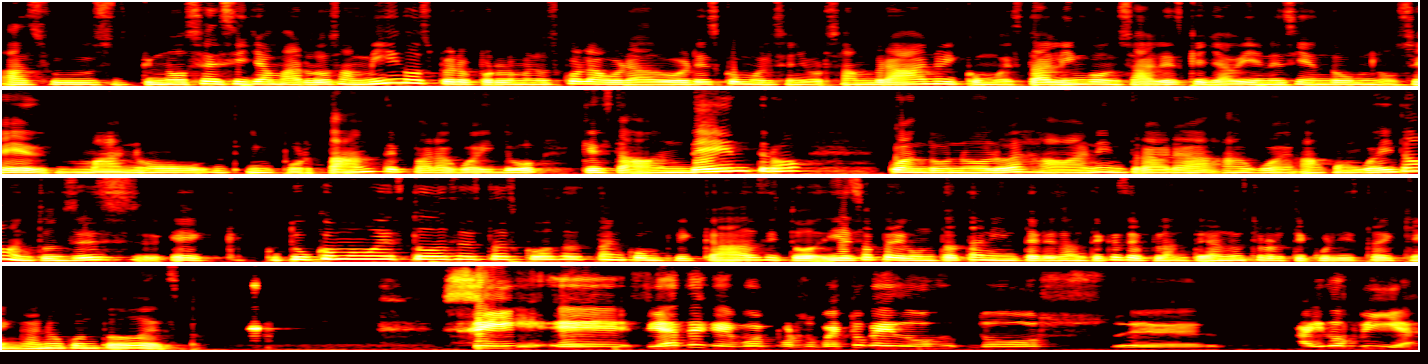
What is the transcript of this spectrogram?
a sus, no sé si llamarlos amigos, pero por lo menos colaboradores como el señor Zambrano y como Stalin González, que ya viene siendo, no sé, mano importante para Guaidó, que estaban dentro cuando no lo dejaban entrar a, a, Juan Guaidó. Entonces, eh, ¿tú cómo ves todas estas cosas tan complicadas y, todo, y esa pregunta tan interesante que se plantea nuestro articulista de quién ganó con todo esto? Sí, eh, fíjate que por supuesto que hay dos, dos eh, hay dos vías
